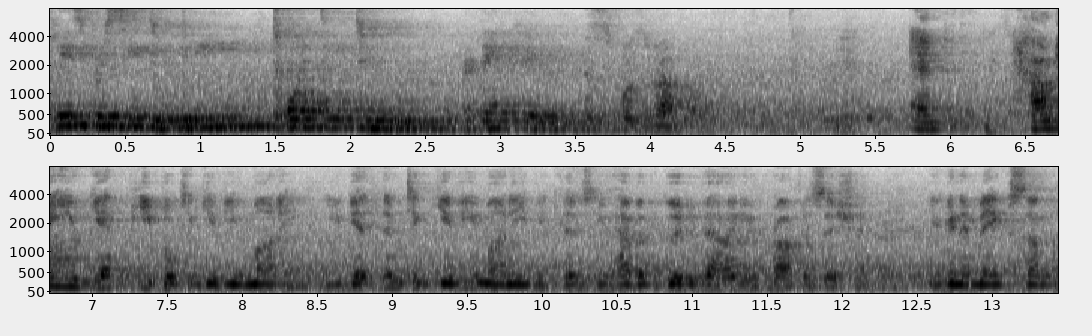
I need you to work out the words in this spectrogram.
Please proceed to B22. Thank you. This is for the raffle. How do you get people to give you money? You get them to give you money because you have a good value proposition. You're going to make some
